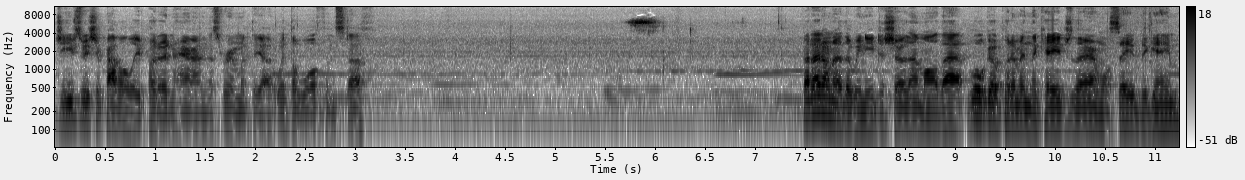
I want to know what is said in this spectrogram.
Jeeves, we should probably put in here in this room with the uh, with the wolf and stuff. But I don't know that we need to show them all that. We'll go put them in the cage there and we'll save the game.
